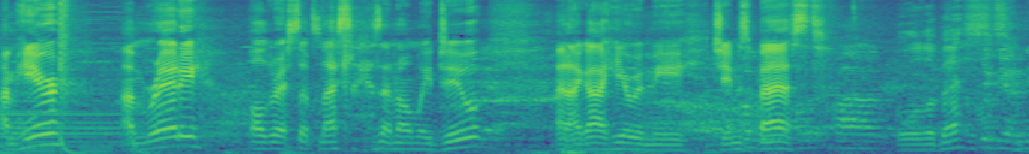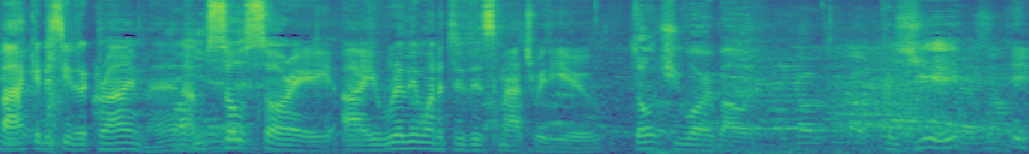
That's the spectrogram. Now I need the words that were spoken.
I'm here, I'm ready, all dressed up nicely as I normally do, and I got here with me James Best. All the best. Back in the scene of the crime, man. I'm so sorry. I really wanted to do this match with you. Don't you worry about it. Because you,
